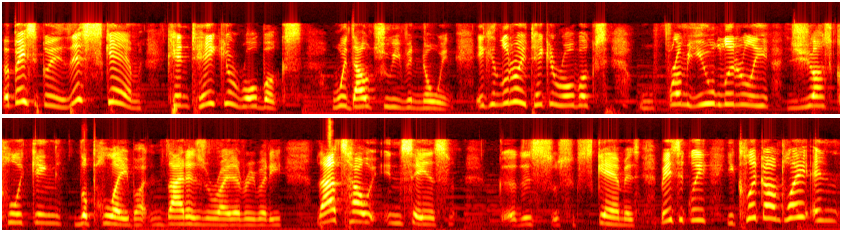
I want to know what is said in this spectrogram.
But basically, this scam can take your Robux without you even knowing. It can literally take your Robux from you literally just clicking the play button. That is right, everybody. That's how insane this Uh, this scam is. Basically, you click on play, and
